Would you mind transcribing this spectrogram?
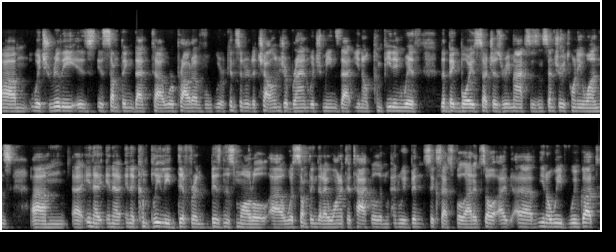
um, which really is is something that uh, we're proud of. We're considered a challenger brand, which means that you know competing with the big boys such as Remaxes and Century 21s um, uh, in a in a in a completely different business model uh, was something that I wanted to tackle, and, and we've been successful at it. So I uh, you know we've we've got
